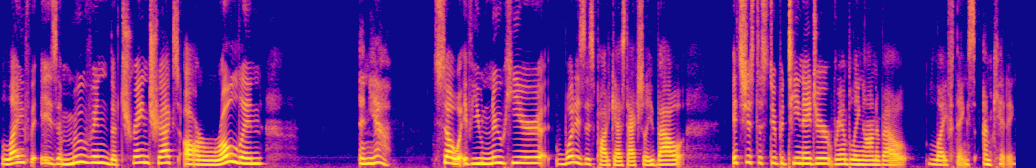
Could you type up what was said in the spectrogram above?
Life is moving, the train tracks are rolling. And yeah. So, if you new here, what is this podcast actually about? It's just a stupid teenager rambling on about life things. I'm kidding.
